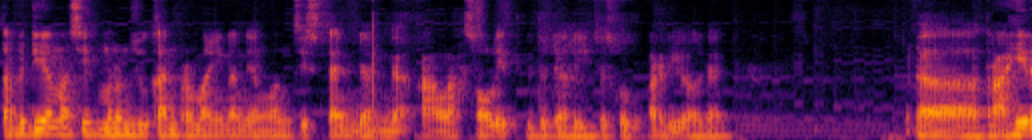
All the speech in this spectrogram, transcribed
Tapi dia masih menunjukkan permainan yang konsisten dan nggak kalah solid gitu dari Josko Guardiol dan uh, terakhir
